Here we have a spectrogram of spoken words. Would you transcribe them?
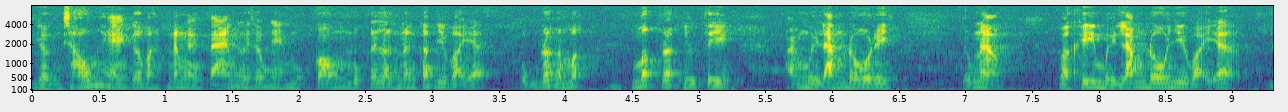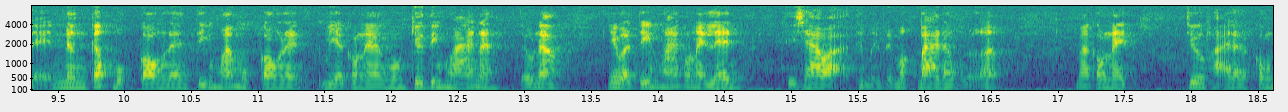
gần sáu ngàn cơ mà. năm ngàn tám gần sáu ngàn. Một con một cái lần nâng cấp như vậy á cũng rất là mất mất rất nhiều tiền. Khoảng 15 đô đi. Đúng nào? Và khi 15 đô như vậy á để nâng cấp một con lên tiến hóa một con lên. Bây giờ con này là con chưa tiến hóa nè. Đúng nào? Nhưng mà tiến hóa con này lên thì sao ạ? Thì mình phải mất 3 đồng nữa. Mà con này chưa phải là con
